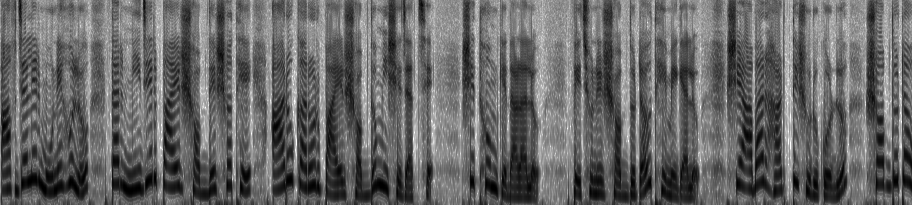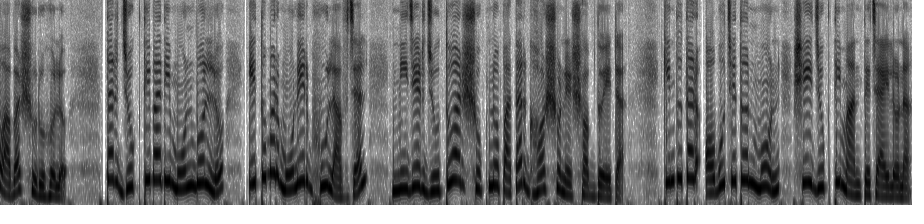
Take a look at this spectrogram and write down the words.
আফজালের মনে হলো, তার নিজের পায়ের শব্দের সাথে আরও কারোর পায়ের শব্দ মিশে যাচ্ছে। সে থমকে দাঁড়াল। পেছনের শব্দটাও থেমে গেল। সে আবার হাঁটতে শুরু করল, শব্দটাও আবার শুরু হলো। তার যুক্তিবাদী মন বলল, এ তোমার মনের ভুল, আফজাল। নিজের জুতো আর শুকনো পাতার ঘর্ষণের শব্দ এটা। কিন্তু তার অবচেতন মন সেই যুক্তি মানতে চাইল না।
